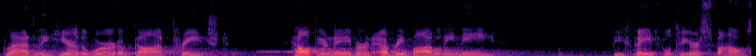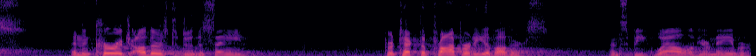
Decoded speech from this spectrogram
gladly hear the word of God preached, help your neighbor in every bodily need, be faithful to your spouse, and encourage others to do the same. Protect the property of others, and speak well of your neighbor.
